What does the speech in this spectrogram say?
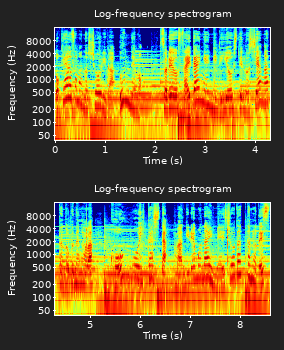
桶狭間の勝利は運でもそれを最大限に利用してのし上がった信長は幸運を生かした紛れもない名将だったのです。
